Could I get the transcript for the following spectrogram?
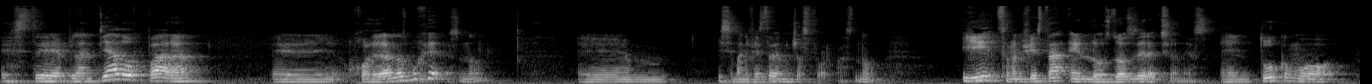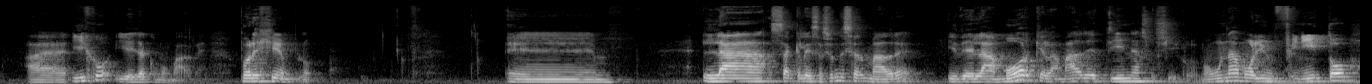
este, planteado para joder a las mujeres, ¿no? y se manifiesta de muchas formas, ¿no? Y se manifiesta en las dos direcciones, en tú como ah, hijo y ella como madre. Por ejemplo, em, la sacralización de ser madre y del amor que la madre tiene a sus hijos, un amor infinito,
